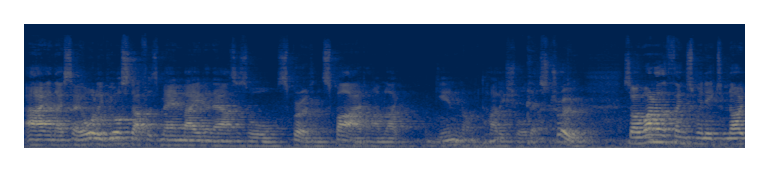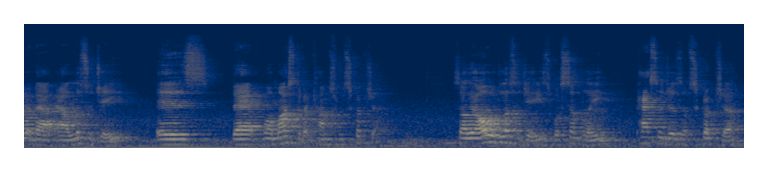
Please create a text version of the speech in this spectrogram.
Uh, and they say, all of your stuff is man made and ours is all spirit inspired, and I'm like, Again, not entirely sure that's true. So, one of the things we need to note about our liturgy is that, well, most of it comes from Scripture. So, the old liturgies were simply passages of Scripture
